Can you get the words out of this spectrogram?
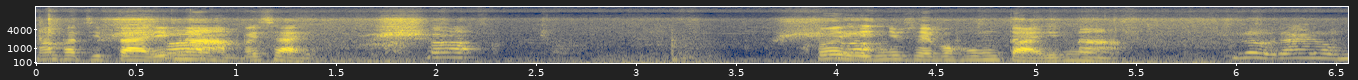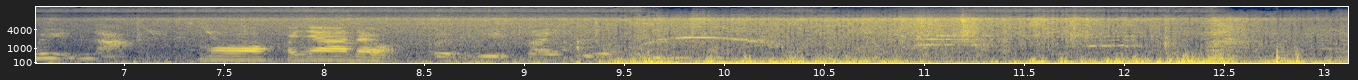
น้ำผัดจิบตายเด็กน้ำไปใส่เคยเห็นอยู่ใส่บะฮุงตายเด็กน้เลิกได้เราไม่หนักำมอกระยาแล้ว เปิดดีไปเพื่อเอ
